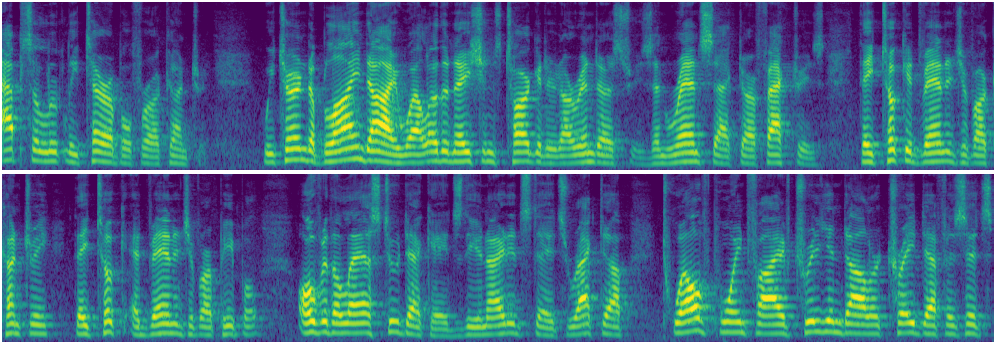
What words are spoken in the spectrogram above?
absolutely terrible for our country. We turned a blind eye while other nations targeted our industries and ransacked our factories. They took advantage of our country. They took advantage of our people. Over the last two decades, the United States racked up $12.5 trillion trade deficits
